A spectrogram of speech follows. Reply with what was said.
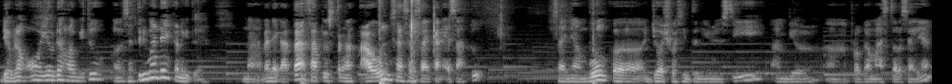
Dia bilang oh ya udah kalau gitu eh, saya terima deh kan gitu ya nah pendek kata satu setengah tahun saya selesaikan S1 saya nyambung ke George Washington University ambil uh, program master saya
